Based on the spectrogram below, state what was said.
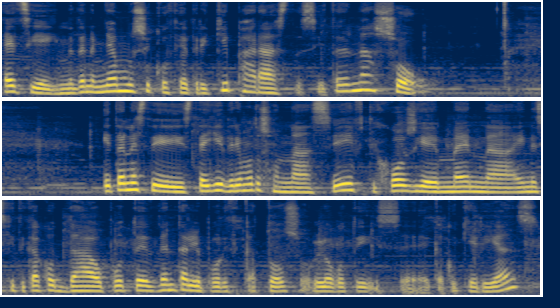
έτσι έγινε. Ήταν μια μουσικοθεατρική παράσταση. Ήταν ένα σοου. Ήταν στη στέγη Ιδρύματος Ωνάση. Ευτυχώς για εμένα είναι σχετικά κοντά, οπότε δεν ταλαιπωρήθηκα τόσο λόγω της ε, κακοκαιρίας.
